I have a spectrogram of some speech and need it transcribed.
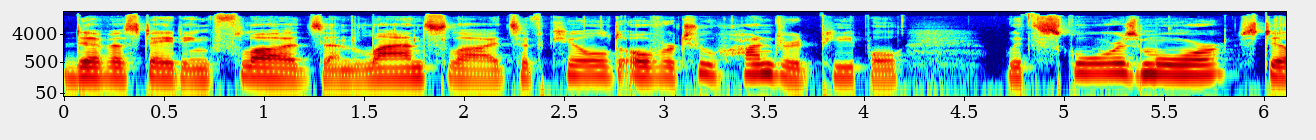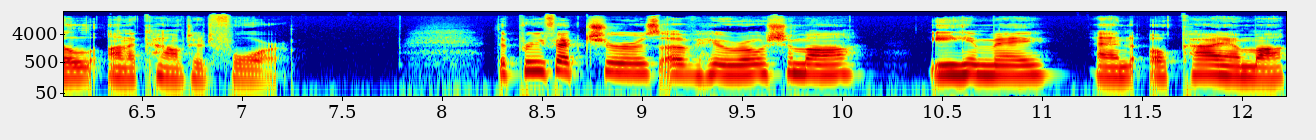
Devastating floods and landslides have killed over 200 people, with scores more still unaccounted for. The prefectures of Hiroshima, Ehime, and Okayama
